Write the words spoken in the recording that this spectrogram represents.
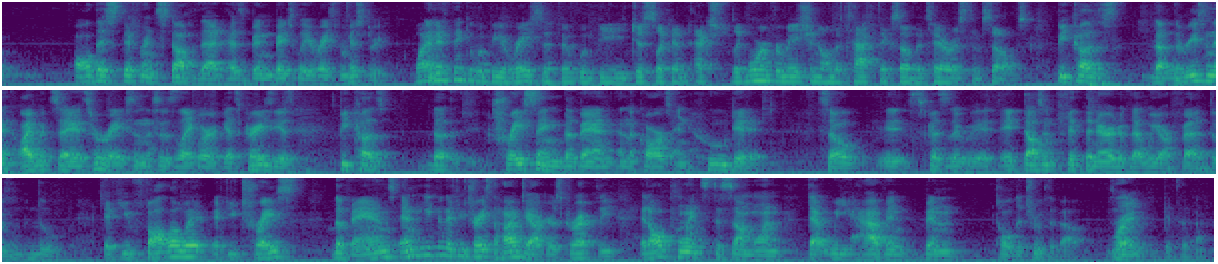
all this different stuff that has been basically erased from history. Why And do you it- think it would be erased if it would be just like an extra, like more information on the tactics of the terrorists themselves? because the the reason that I would say it's erased, and this is like where it gets crazy, is because the tracing the van and the cars and who did it. So it's because it, it, it doesn't fit the narrative that we are fed. The, mm-hmm. the if you follow it, if you trace the vans, and even if you trace the hijackers correctly, it all points to someone that we haven't been told the truth about. So Right. Get to that.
